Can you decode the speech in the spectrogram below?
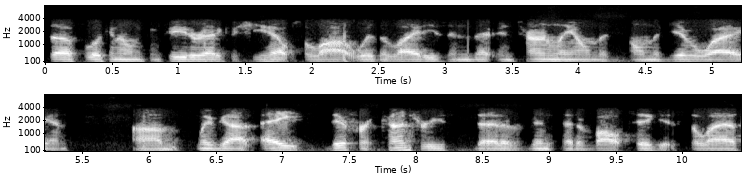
stuff, looking on the computer at it because she helps a lot with the ladies and the, internally on the on the giveaway, and um, we've got eight different countries that have been that have bought tickets the last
